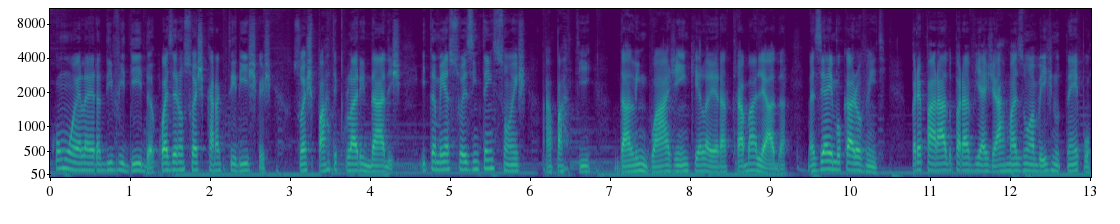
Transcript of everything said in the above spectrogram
como ela era dividida, quais eram suas características, suas particularidades e também as suas intenções a partir da linguagem em que ela era trabalhada. Mas e aí, meu caro ouvinte? Preparado para viajar mais uma vez no tempo,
